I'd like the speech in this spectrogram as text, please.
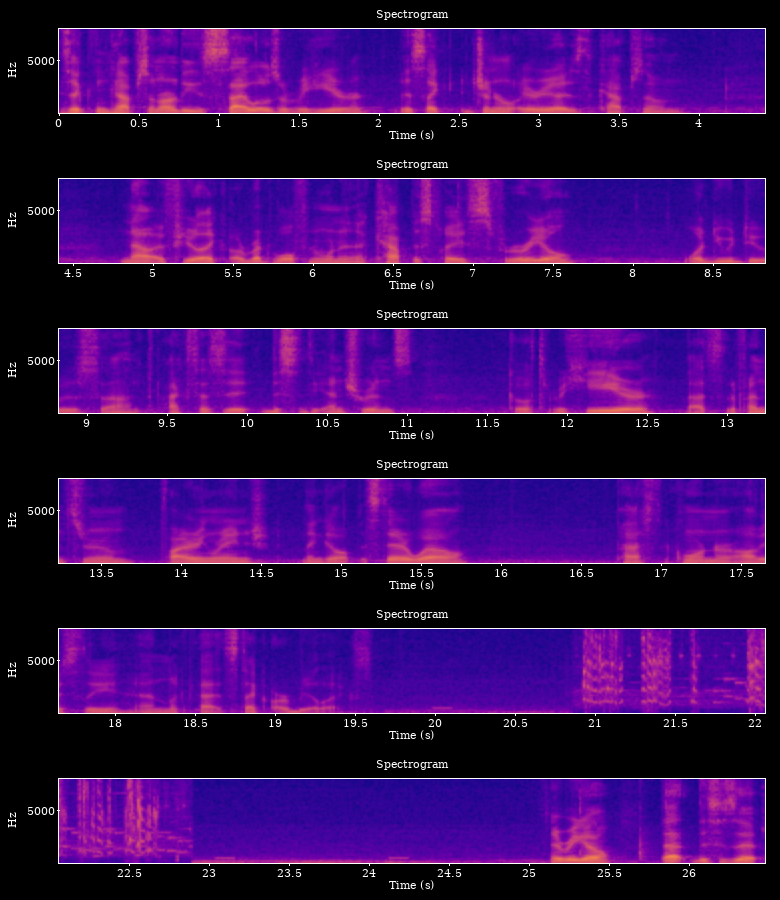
the second cap zone are these silos over here. This like general area is the cap zone. Now, if you're like a red wolf and want to cap this place for real, what you would do is uh, access it. This is the entrance. Go through here. That's the defense room, firing range. Then go up the stairwell, past the corner, obviously, and look at stack RBLX. There we go. That this is it.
